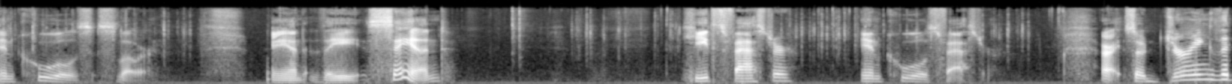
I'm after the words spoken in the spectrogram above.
and cools slower. And the sand heats faster and cools faster. All right, so during the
